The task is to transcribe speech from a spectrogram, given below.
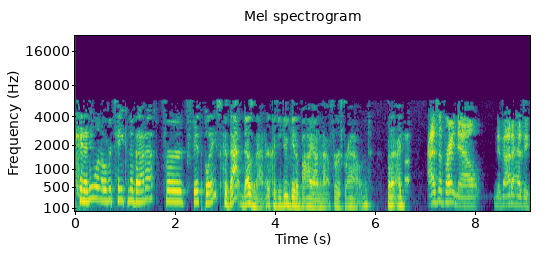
can anyone overtake Nevada for fifth place? Because that does matter because you do get a bye out of that first round. But I, I uh, As of right now, Nevada has a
